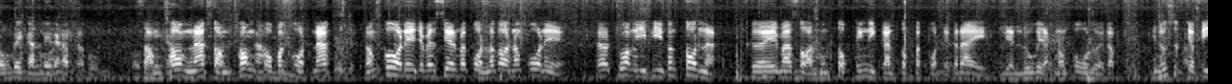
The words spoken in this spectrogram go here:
ลงด้วยกันเลยนะครับครับผมสองช่องนะสองช่องตัวปรากฏนะ น้องโก้เนี่ยจะเป็นเซียนปรากฏแล้วก็น้องโก้เนี่ยถ้าช่วง EP ต้นๆน่ะ เคยมาสอนผมตกเทคนิคการตกปรากฏเนี่ยก็ได้เรียนรู้กันจากน้องโก้ด้วยครับที่รู้สึกจะปี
